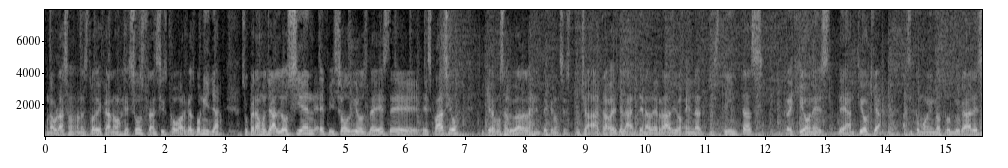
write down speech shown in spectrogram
Un abrazo a nuestro decano Jesús Francisco Vargas Bonilla. Superamos ya los 100 episodios de este espacio y queremos saludar a la gente que nos escucha a través de la antena de radio en las distintas regiones de Antioquia, así como en otros lugares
